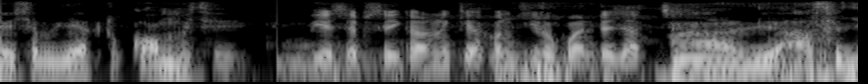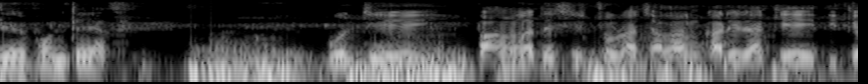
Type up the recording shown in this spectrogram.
দেশে গিয়ে একটু কম হয়েছে। বিএসএফ সেই কারণে কি এখন জিরো পয়েন্টে যাচ্ছে? আর আছে জিরো পয়েন্টেই আছে। বলছি এই বাংলাদেশি চোরা চালানকারীরা কি এইদিকে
